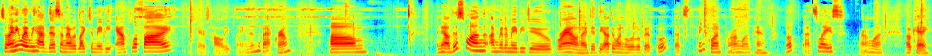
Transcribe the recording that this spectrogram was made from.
So anyway, we have this, and I would like to maybe amplify. There's Holly playing in the background. Um, now this one, I'm going to maybe do brown. I did the other one a little bit. Oop, that's the pink one. Wrong one, Pam. Oop, that's lace. Wrong one. Okay,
